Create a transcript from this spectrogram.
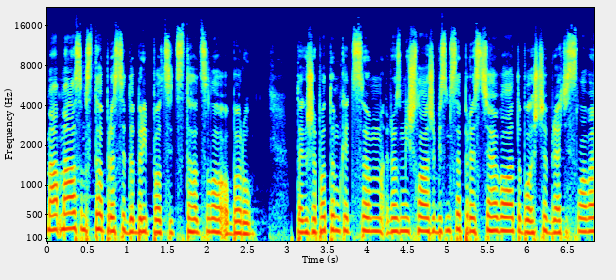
mal, mala som z toho proste dobrý pocit z toho celého oboru. Takže potom, keď som rozmýšľala, že by som sa presťahovala, to bolo ešte v Bratislave,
